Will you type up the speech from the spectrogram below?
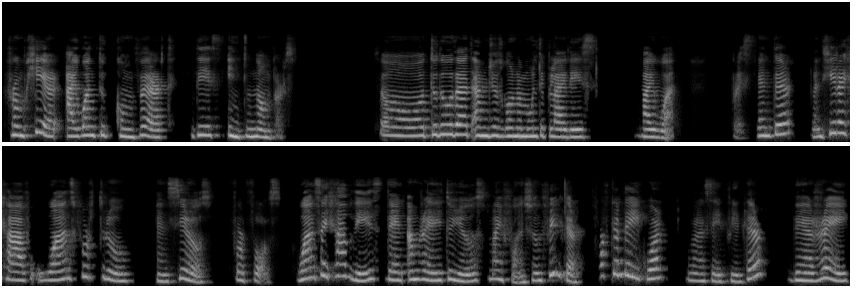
From here, I want to convert this into numbers. So to do that, I'm just going to multiply this by 1. Press enter, and here I have ones for true and zeros for false. Once I have this, then I'm ready to use my function filter. After the equal, I'm going to say filter. The array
